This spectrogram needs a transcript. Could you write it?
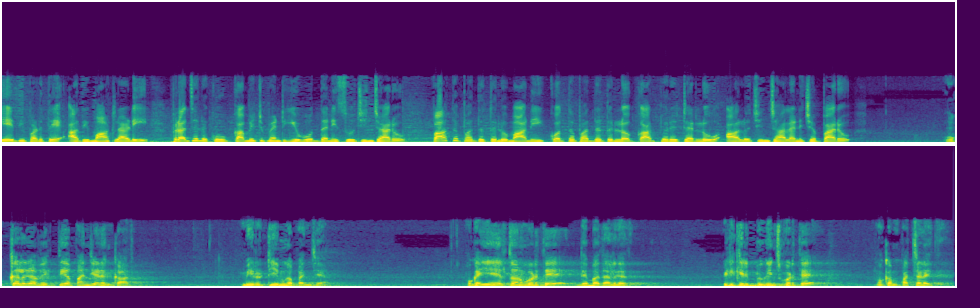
ఏది పడితే అది మాట్లాడి ప్రజలకు కమిట్మెంట్ ఇవ్వొద్దని సూచించారు. పాత పద్ధతులు మాని కొత్త పద్ధతుల్లో కార్పొరేటర్లు ఆలోచించాలని చెప్పారు. ఒక్కరుగా వ్యక్తిగా పనిచేయడం కాదు. మీరు టీమ్గా పనిచేయాలి. ఒక ఏళ్ళతో కొడితే దెబ్బ తలగదు పిడికిలు బిగించి కొడితే ముఖం పచ్చడైతుంది.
